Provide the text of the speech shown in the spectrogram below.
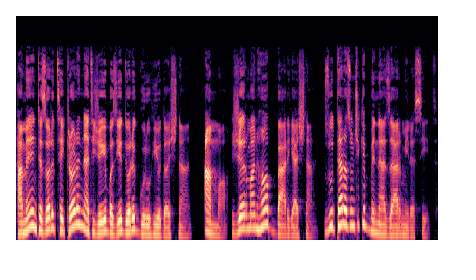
همه انتظار تکرار نتیجه بازی دور گروهی رو داشتن. اما ژرمن ها برگشتن زودتر از اونچه که به نظر می رسید.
